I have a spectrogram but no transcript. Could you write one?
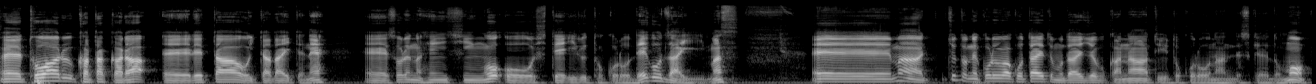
えー、とある方から、えー、レターをいただいてね、えー、それの返信をしているところでございます。えー、まあ、ちょっとね、これは答えても大丈夫かなというところなんですけれども、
